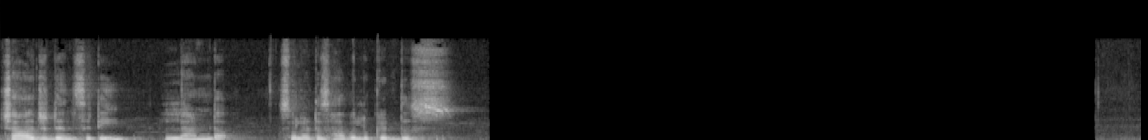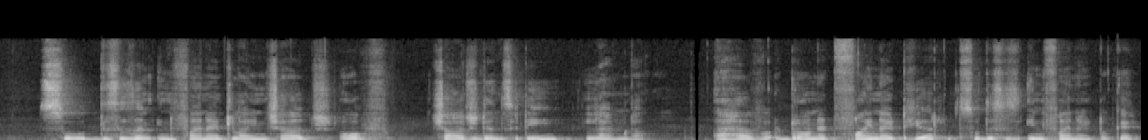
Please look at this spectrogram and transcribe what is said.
charge density lambda. So let us have a look at this. So this is an infinite line charge of charge density lambda. I have drawn it finite here, so this is infinite, okay?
